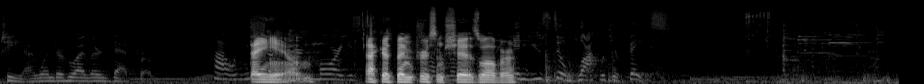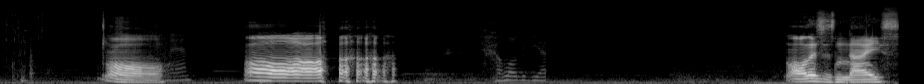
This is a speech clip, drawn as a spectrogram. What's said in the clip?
Gee, I wonder who I learned that from. How Damn. Ekko's been through some shit as well, bro. And you still block with your face. Oh. Oh. How long have you had? Oh, this is nice.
